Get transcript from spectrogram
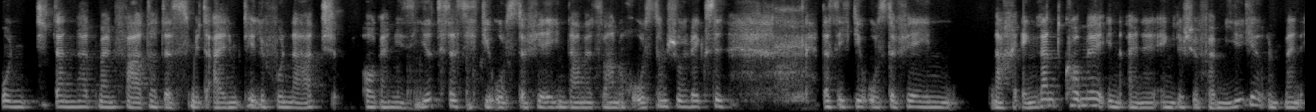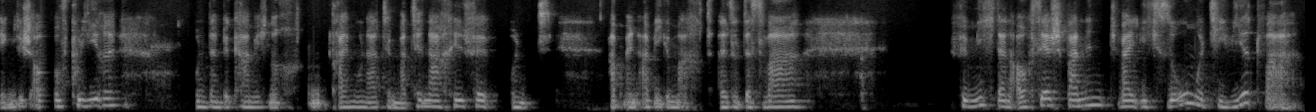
Und dann hat mein Vater das mit einem Telefonat organisiert, dass ich die Osterferien, damals war noch Ostern Schulwechsel, dass ich die Osterferien nach England komme in eine englische Familie und mein Englisch aufpoliere. Und dann bekam ich noch drei Monate Mathe-Nachhilfe und habe mein Abi gemacht. Also das war für mich dann auch sehr spannend, weil ich so motiviert war,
